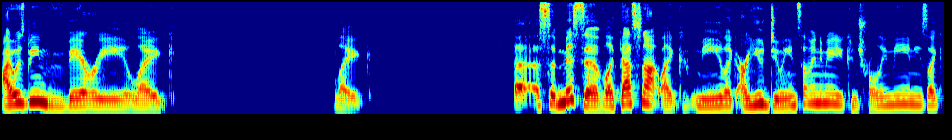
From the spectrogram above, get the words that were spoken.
I was being very like like uh, submissive. Like that's not like me. Like, are you doing something to me? Are you controlling me? And he's like,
